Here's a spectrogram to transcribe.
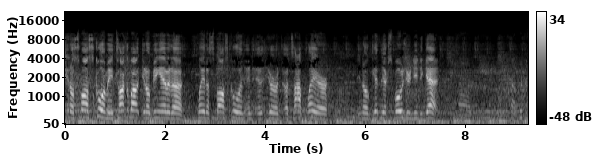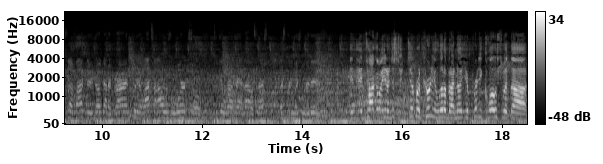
you know, small school. I mean, talk about you know being able to play at a small school and, and, and you're a, top player. You know, getting the exposure you need to get. Um, gotta put yourself out there. You know, gotta grind, put in lots of hours of work. So to get where I'm at now, so that's that's pretty much what it is. And, and talk about you know just, just recruiting a little bit. I know you're pretty close with. Uh,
